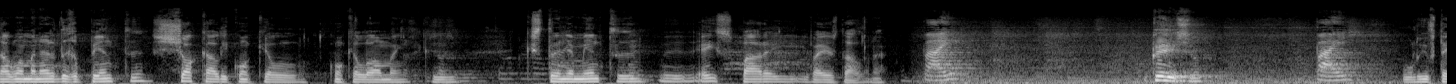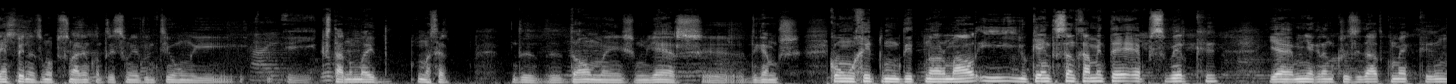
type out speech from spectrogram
de alguma maneira, de repente, choca ali com aquele, com aquele homem que, que estranhamente eh, é isso, para e vai ajudá-lo, não é? Pai. O que é isso? Pai. o livro tem apenas uma personagem com trissomia 21 e, e que está no meio de uma certa de, de, de, homens, mulheres, eh, digamos, com um ritmo dito normal e, e o que é interessante realmente é, é, perceber que, e é a minha grande curiosidade, como é que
